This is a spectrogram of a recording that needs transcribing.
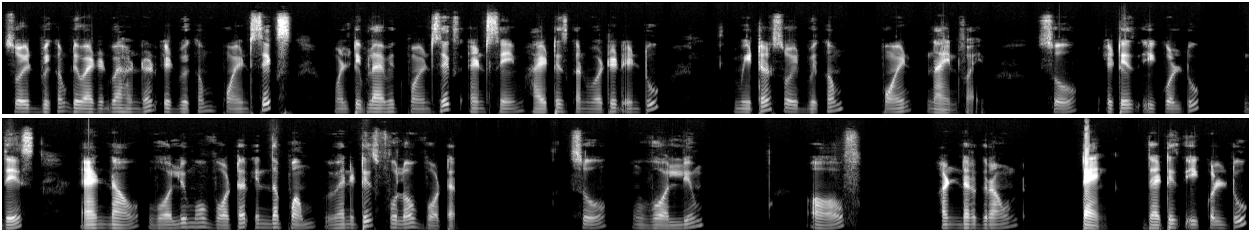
So it become divided by 100 it become 0.6 multiply with 0.6 and same height is converted into meter so it become 0.95 so it is equal to this. And now volume of water in the pump when it is full of water. So volume of underground tank that is equal to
